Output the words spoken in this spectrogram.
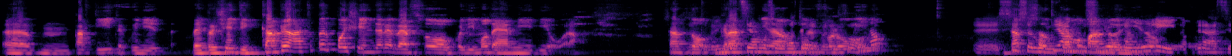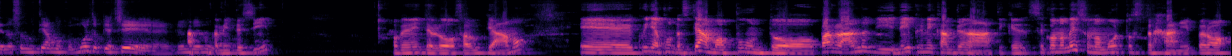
eh, partite, quindi dai precedenti campionati per poi scendere verso quelli moderni di ora. Tanto esatto, grazie mille per il followino. Eh, sì, salutiamo, salutiamo Pandorino. Pandorino. Grazie, lo salutiamo con molto piacere. Benvenuto. Assolutamente sì. Ovviamente lo salutiamo. E quindi appunto stiamo appunto parlando di, dei primi campionati che secondo me sono molto strani, però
